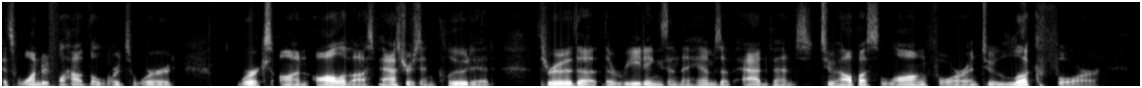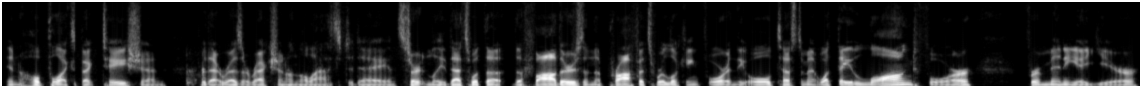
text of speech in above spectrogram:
it's wonderful how the Lord's word works on all of us, pastors included, through the the readings and the hymns of Advent to help us long for and to look for in hopeful expectation for that resurrection on the last day. And certainly that's what the the fathers and the prophets were looking for in the Old Testament, what they longed for for many a year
